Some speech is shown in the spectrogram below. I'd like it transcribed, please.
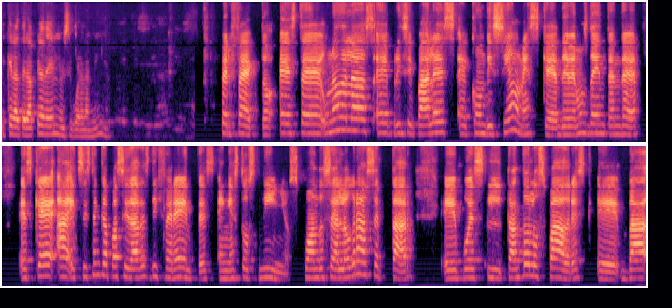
y que la terapia de él no es igual a la mía? Perfecto. Este, una de las eh, principales eh, condiciones que debemos de entender es que ah, existen capacidades diferentes en estos niños. Cuando se logra aceptar, eh, pues tanto los padres va,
